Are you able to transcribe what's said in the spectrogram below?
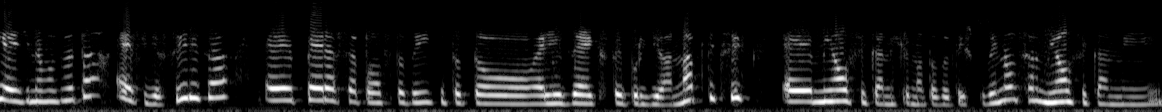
τι έγινε όμως μετά, έφυγε ο ΣΥΡΙΖΑ, ε, πέρασε από αυτοδιοίκητο το ΕΛΙΔΕΚ στο Υπουργείο Ανάπτυξης, ε, μειώθηκαν οι χρηματοδοτήσεις που δινόντουσαν, μειώθηκαν οι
